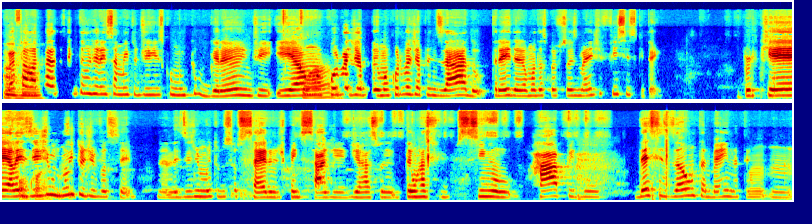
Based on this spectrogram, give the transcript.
Vai uhum. falar, cara, tem que ter um gerenciamento de risco muito grande e é claro. uma curva de uma curva de aprendizado. Trader é uma das profissões mais difíceis que tem, porque ela exige muito de você. Né? Ela exige muito do seu cérebro, de pensar, de, de ter um raciocínio rápido, decisão também, né? Tem um,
